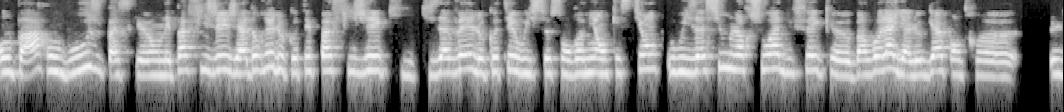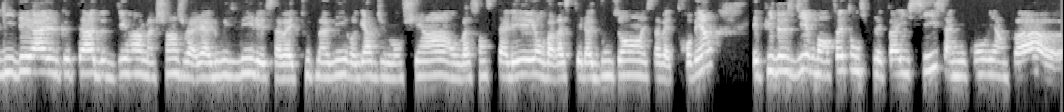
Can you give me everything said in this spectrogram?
on part, on bouge parce qu'on n'est pas figé. J'ai adoré le côté pas figé qu'ils avaient, le côté où ils se sont remis en question, où ils assument leur choix du fait que ben voilà, il y a le gap entre l'idéal que tu as de te dire ah machin je vais aller à Louisville et ça va être toute ma vie. Regarde j'ai mon chien on va s'installer on va rester là 12 ans et ça va être trop bien et puis de se dire bah en fait on se plaît pas ici ça nous convient pas euh,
